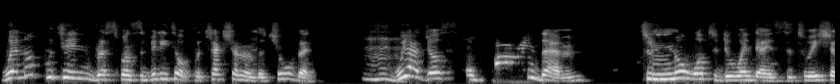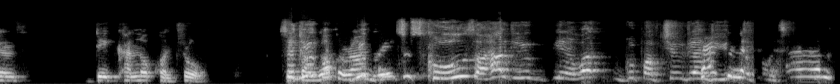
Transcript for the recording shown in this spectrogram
we're not putting responsibility or protection on the children. Mm-hmm. We are just empowering them to know what to do when they're in situations they cannot control. So they do you walk around you to schools, or how do you, you know, what group of children do you support? Um,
